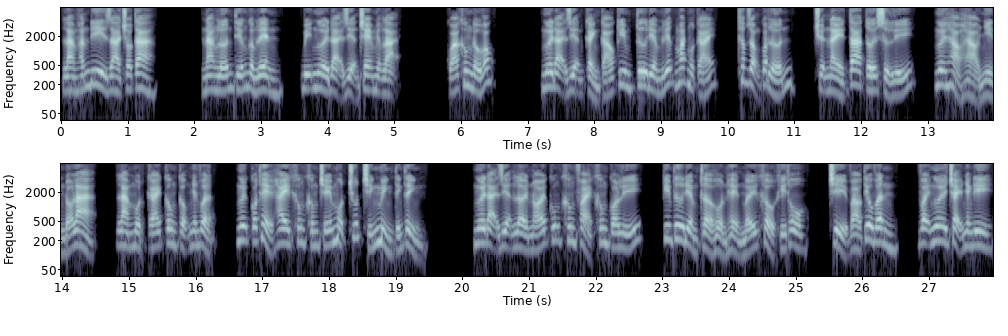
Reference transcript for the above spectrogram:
làm hắn đi ra cho ta. Nàng lớn tiếng gầm lên, bị người đại diện che miệng lại. Quá không đầu óc. Người đại diện cảnh cáo Kim Tư Điềm liếc mắt một cái, thấp giọng quát lớn, chuyện này ta tới xử lý, ngươi hảo hảo nhìn đó là, làm một cái công cộng nhân vật, ngươi có thể hay không khống chế một chút chính mình tính tình. Người đại diện lời nói cũng không phải không có lý, Kim Tư Điểm thở hổn hển mấy khẩu khí thô, chỉ vào Tiêu Vân, vậy ngươi chạy nhanh đi,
